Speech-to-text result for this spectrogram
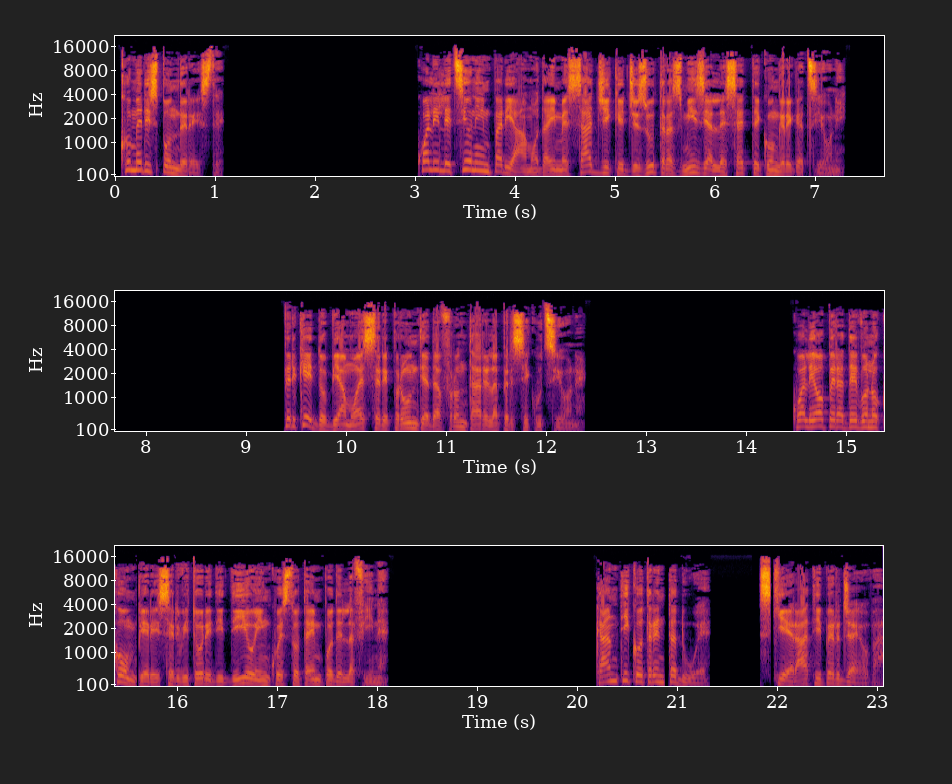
Come rispondereste? Quali lezioni impariamo dai messaggi che Gesù trasmise alle sette congregazioni? Perché dobbiamo essere pronti ad affrontare la persecuzione? Quale opera devono compiere i servitori di Dio in questo tempo della fine? Cantico 32. Schierati per Geova.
